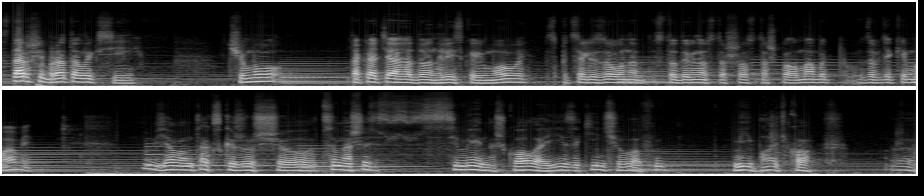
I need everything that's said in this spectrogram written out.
Старший брат Олексій. Чому така тяга до англійської мови, спеціалізована 196 школа, мабуть, завдяки мамі? Я вам так скажу, що це наша сімейна школа, її закінчував мій батько, е,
